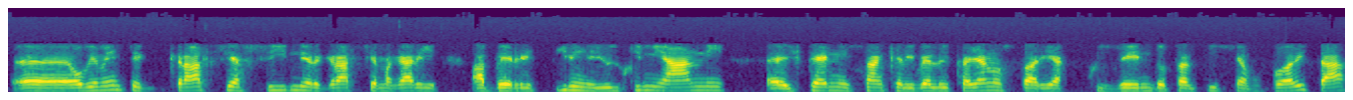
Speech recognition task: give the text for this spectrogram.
eh, ovviamente grazie a Sinner, grazie magari a Berrettini negli ultimi anni, eh, il tennis anche a livello italiano sta riacquisendo tantissima popolarità,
